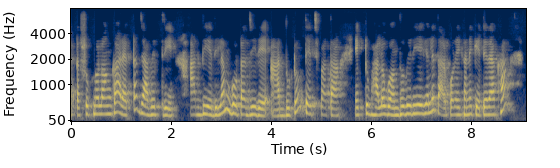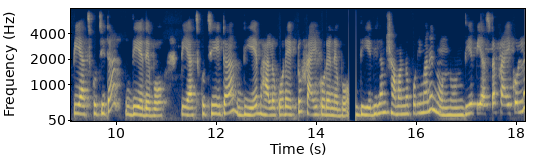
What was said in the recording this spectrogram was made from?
একটা শুকনো লঙ্কা আর একটা জাবিত্রী। আর দিয়ে দিলাম গোটা জিরে আর দুটো তেজপাতা। একটু ভালো গন্ধ বেরিয়ে গেলে তারপরে এখানে কেটে রাখা পেঁয়াজ কুচিটা দিয়ে দেব। পেঁয়াজ কুচিটা দিয়ে ভালো করে একটু ফ্রাই করে নেব। দিয়ে দিলাম সামান্য পরিমাণে নুন। নুন দিয়ে পেঁয়াজটা ফ্রাই করলে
